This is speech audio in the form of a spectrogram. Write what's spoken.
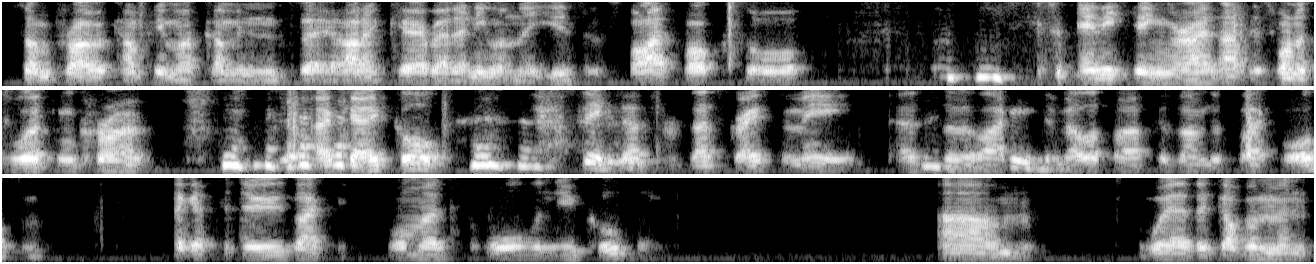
some private company might come in and say i don't care about anyone that uses firefox or anything right? I just want it to work in chrome. Okay cool. Sick that's that's great for me as the like developer because i'm just like awesome. I get to do like almost all the new cool things. Um where the government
